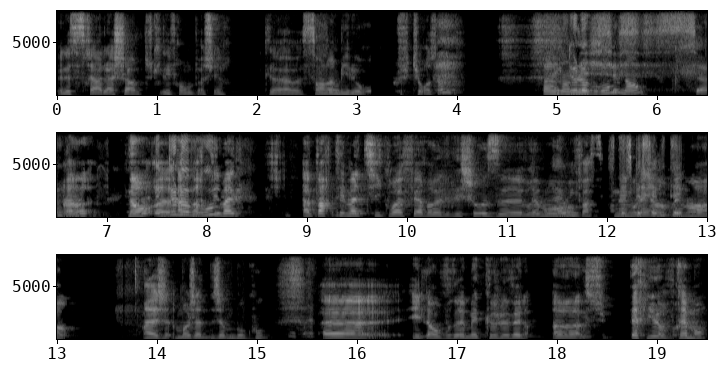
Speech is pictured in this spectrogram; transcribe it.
mais là, ce serait à l'achat parce qu'il est vraiment pas cher. Il a 120 000 euros le futur. Ah Avec non, rooms, c'est- non? Hein? Non, Avec euh, deux à love part théma- à part thématique, on va faire euh, des choses euh, vraiment. Ah oui, enfin, aimerait, hein, spécialité. vraiment. Ouais, moi, j'a- j'aime beaucoup. Euh, et là, on voudrait mettre le level un supérieur, vraiment.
